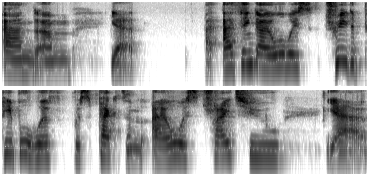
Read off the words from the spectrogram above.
And um, yeah, I, think I always treated people with respect and I always try to, yeah,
